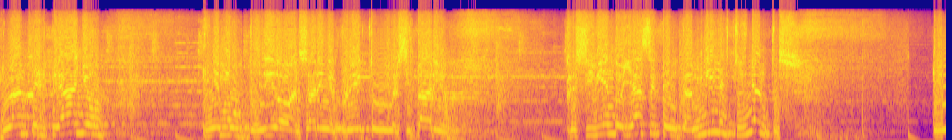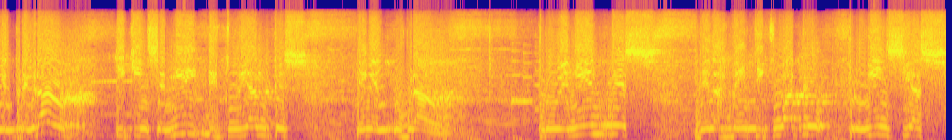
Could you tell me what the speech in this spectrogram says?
Durante este año hemos podido avanzar en el proyecto universitario, recibiendo ya 70.000 estudiantes en el pregrado y 15.000 estudiantes en el posgrado, provenientes de las 24 provincias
